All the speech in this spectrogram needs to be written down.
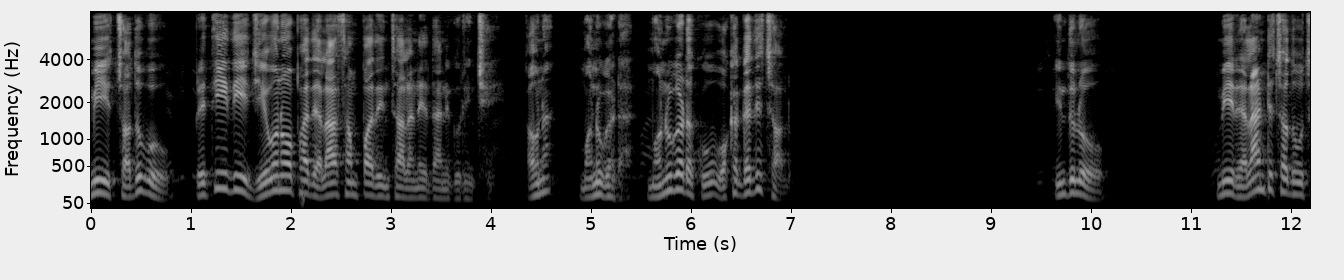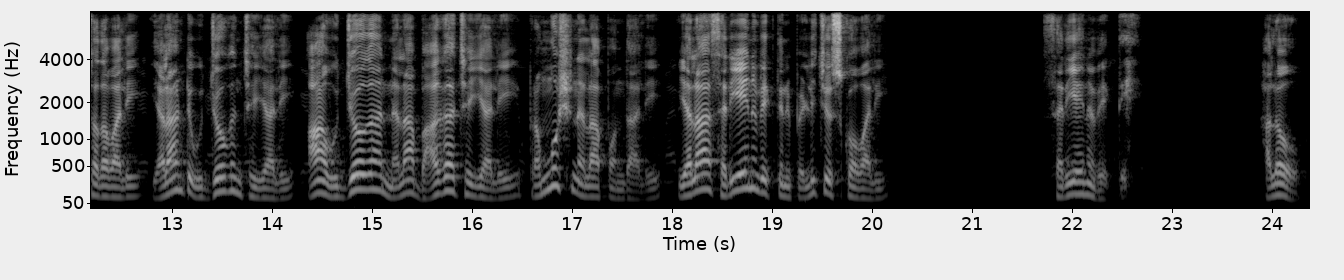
మీ చదువు ప్రతిదీ జీవనోపాధి ఎలా సంపాదించాలనే దాని గురించి. అవునా? మనుగడ. మనుగడకు ఒక గది చాలు. ఇందులో మీరెలాంటి చదువు చదవాలి? ఎలాంటి ఉద్యోగం చెయ్యాలి? ఆ ఉద్యోగాన్ని ఎలా బాగా చెయ్యాలి? ప్రమోషన్ ఎలా పొందాలి? ఎలా సరి అయిన వ్యక్తిని పెళ్ళి చేసుకోవాలి? సరి అయిన వ్యక్తి. హలో.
